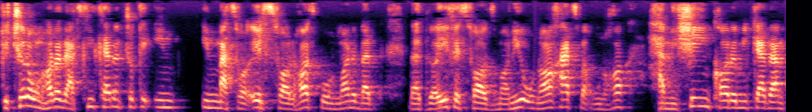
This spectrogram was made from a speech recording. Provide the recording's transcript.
که چرا اونها رو دستگیر کردن چون که این این مسائل سالهاست به عنوان وظایف سازمانی اونها هست و اونها همیشه این کار می‌کردن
